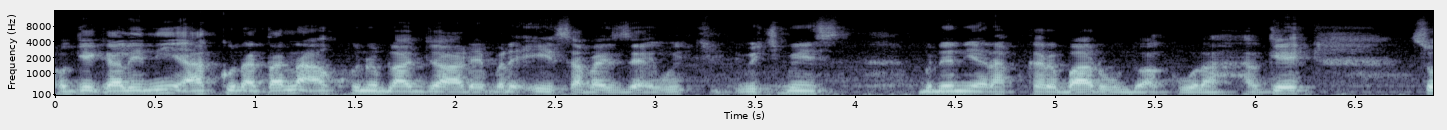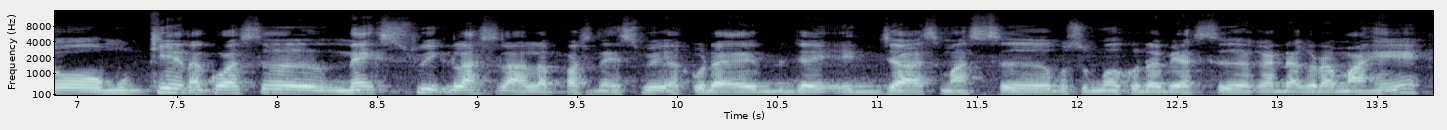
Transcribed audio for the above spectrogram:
Okay, kali ni aku nak tak nak aku kena belajar daripada A sampai Z. Which, which means benda ni adalah perkara baru untuk aku lah. Okay. So mungkin aku rasa next week last lah. Lepas next week aku dah adjust masa apa semua. Aku dah biasa akan dah aku dah mahir.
